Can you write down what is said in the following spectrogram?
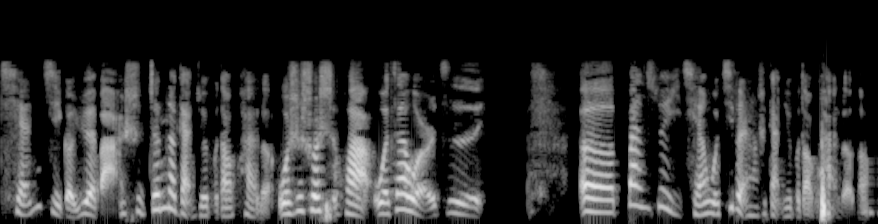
前几个月吧，是真的感觉不到快乐。我是说实话，我在我儿子呃半岁以前，我基本上是感觉不到快乐的，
